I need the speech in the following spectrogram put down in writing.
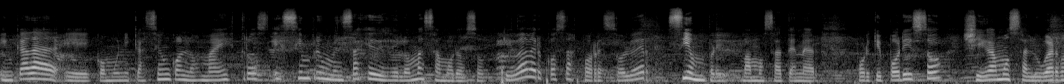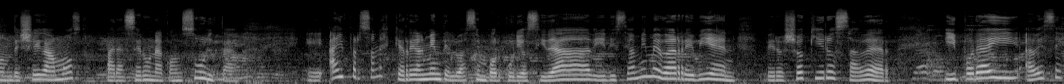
en cada eh, comunicación con los maestros es siempre un mensaje desde lo más amoroso. Que va a haber cosas por resolver, siempre vamos a tener. Porque por eso llegamos al lugar donde llegamos para hacer una consulta. Eh, hay personas que realmente lo hacen por curiosidad y dicen, a mí me va re bien, pero yo quiero saber. Y por ahí a veces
